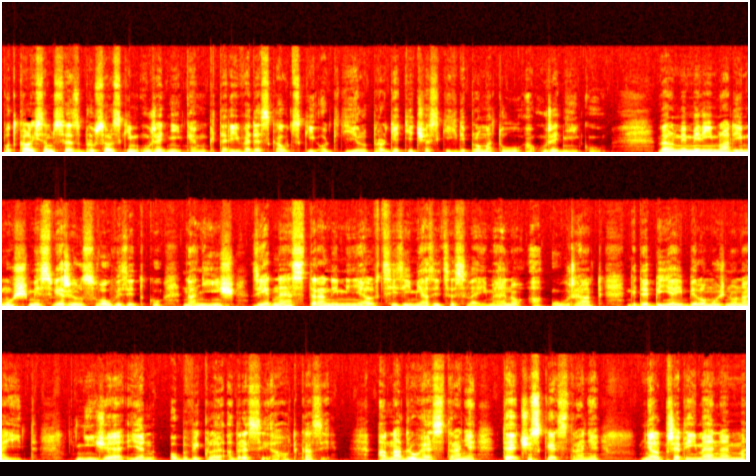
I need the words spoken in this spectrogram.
Potkal jsem se s bruselským úředníkem, který vede skautský oddíl pro děti českých diplomatů a úředníků. Velmi milý mladý muž mi svěřil svou vizitku, na níž z jedné strany měl v cizím jazyce své jméno a úřad, kde by jej bylo možno najít níže jen obvyklé adresy a odkazy. A na druhé straně, té české straně, měl před jménem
